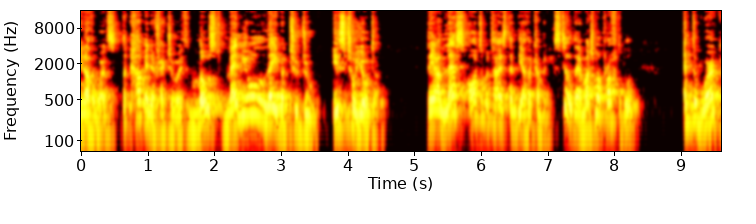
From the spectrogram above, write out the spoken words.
in other words, the car manufacturer with most manual labor to do is Toyota. They are less automatized than the other companies. Still, they're much more profitable, and the work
